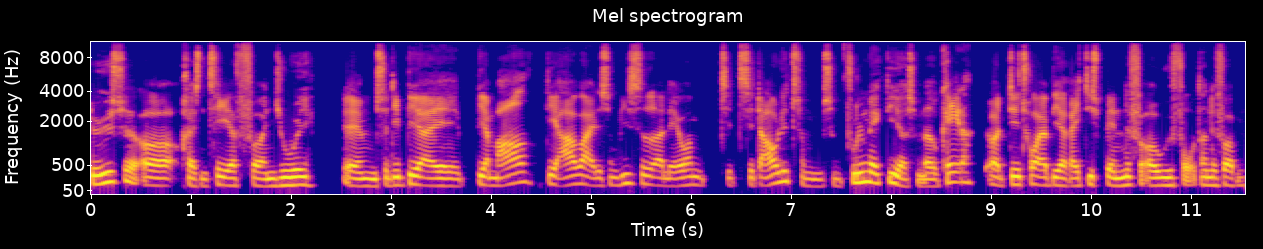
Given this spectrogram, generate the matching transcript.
løse og præsentere for en jury. Øhm, så det bliver, øh, bliver meget det arbejde, som vi sidder og laver til, til dagligt som, som fuldmægtige og som advokater. Og det tror jeg bliver rigtig spændende for, og udfordrende for dem.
